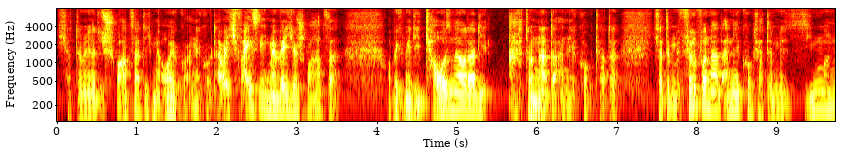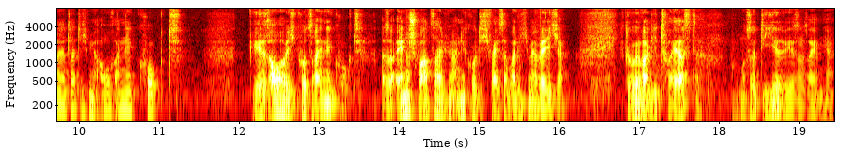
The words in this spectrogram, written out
Ich hatte mir ja die schwarze, hatte ich mir auch angeguckt. Aber ich weiß nicht mehr, welche schwarze. Ob ich mir die Tausender oder die 800er angeguckt hatte. Ich hatte mir 500 angeguckt, hatte mir 700 hatte ich mir auch angeguckt. Grau habe ich kurz reingeguckt. Also eine schwarze habe ich mir angeguckt, ich weiß aber nicht mehr welche. Ich glaube, war die teuerste. Muss die gewesen sein hier.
